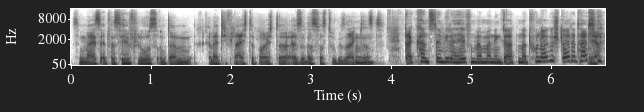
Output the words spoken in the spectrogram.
sind meist etwas hilflos und dann relativ leichte Bräuchte. Also das, was du gesagt mhm. hast. Da kann es dann wieder helfen, wenn man den Garten naturnah gestaltet hat. Ja.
